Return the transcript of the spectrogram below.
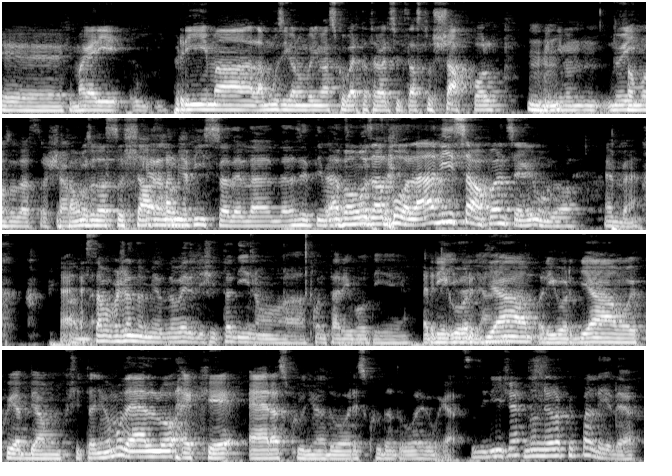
eh, che magari prima la musica non veniva scoperta attraverso il tasto shuffle, Mhm. quindi non- noi... il famoso tasto il shuffle. famoso tasto Che shuffle. era la mia fissa della, della settimana. La famosa bolla, la fissa, ma poi non sei venuto. Eh beh. Eh, stavo facendo il mio dovere di cittadino a contare i voti. Ricordiamo, ricordiamo che qui abbiamo un cittadino modello e che era scrutinatore, scrutatore, come cazzo si dice? Non ne ho più pallida idea.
